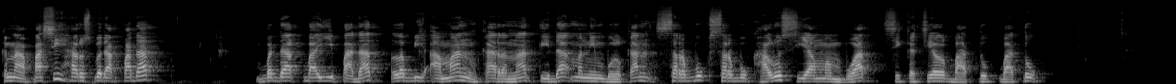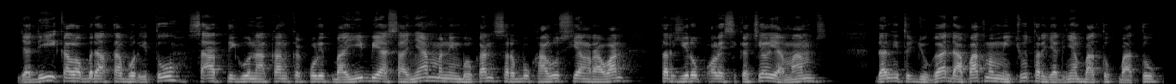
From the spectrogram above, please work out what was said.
Kenapa sih harus bedak padat? Bedak bayi padat lebih aman karena tidak menimbulkan serbuk-serbuk halus yang membuat si kecil batuk-batuk. Jadi kalau bedak tabur itu saat digunakan ke kulit bayi biasanya menimbulkan serbuk halus yang rawan terhirup oleh si kecil ya mams dan itu juga dapat memicu terjadinya batuk-batuk.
